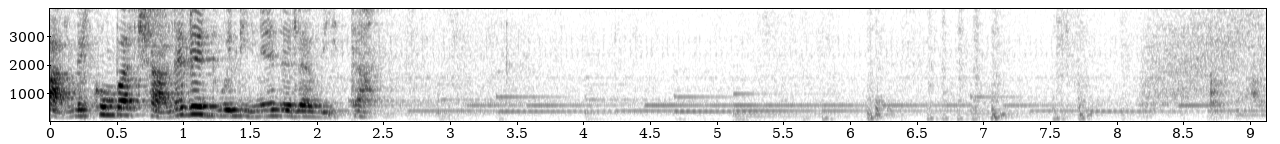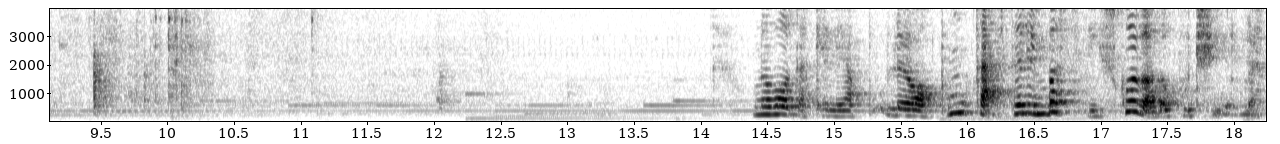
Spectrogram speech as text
Farle combaciare le due linee della vita una volta che le, le ho puntate le imbastisco e vado a cucirle.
